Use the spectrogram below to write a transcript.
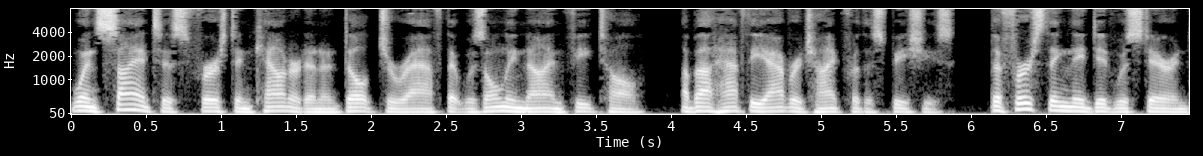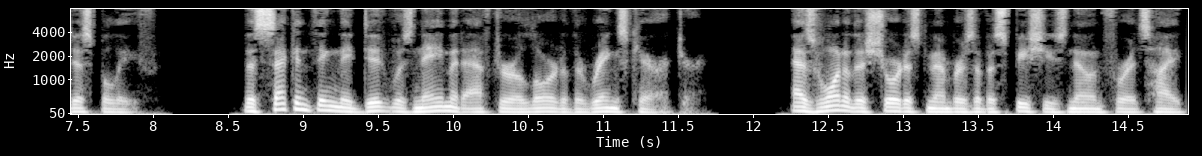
When scientists first encountered an adult giraffe that was only 9 feet tall, about half the average height for the species, the first thing they did was stare in disbelief. The second thing they did was name it after a Lord of the Rings character. As one of the shortest members of a species known for its height,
